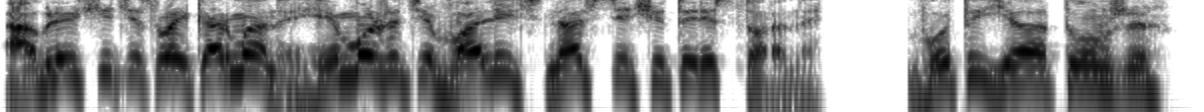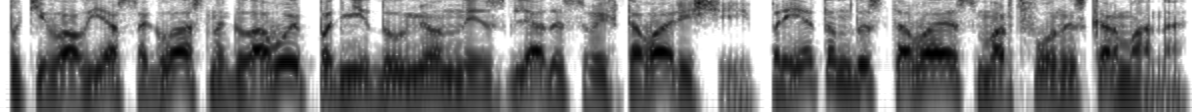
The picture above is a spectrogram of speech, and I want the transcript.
Облегчите свои карманы и можете валить на все четыре стороны». «Вот и я о том же», — покивал я согласно головой под недоуменные взгляды своих товарищей, при этом доставая смартфон из кармана.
